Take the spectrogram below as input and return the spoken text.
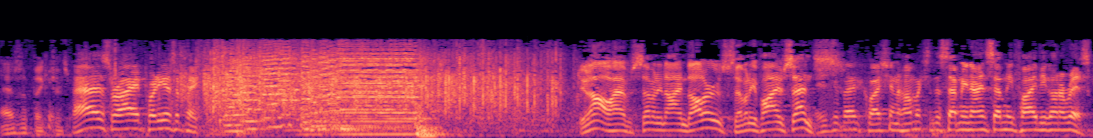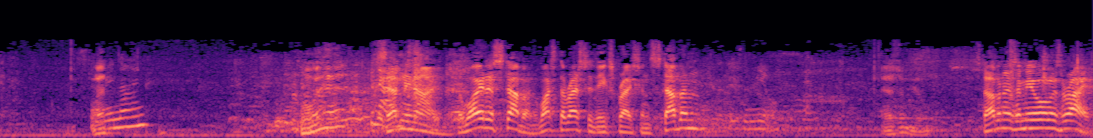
As a picture. That's right. Pretty as a picture. You now have $79.75. Here's your bad question. How much of the seventy-nine seventy-five are you going to risk? 79? Go ahead. Seventy-nine. The word is stubborn. What's the rest of the expression? Stubborn? It's a mule. As a mule. Stubborn as a mule is right.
